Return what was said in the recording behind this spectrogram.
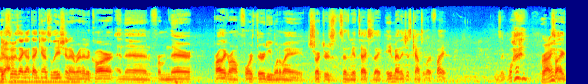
As Yeah. soon as I got that cancellation, I rented a car, and then from there, probably like around four thirty, one of my instructors sends me a text. He's like, "Hey man, they just canceled our flight." I was like, "What?" Right? So I,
